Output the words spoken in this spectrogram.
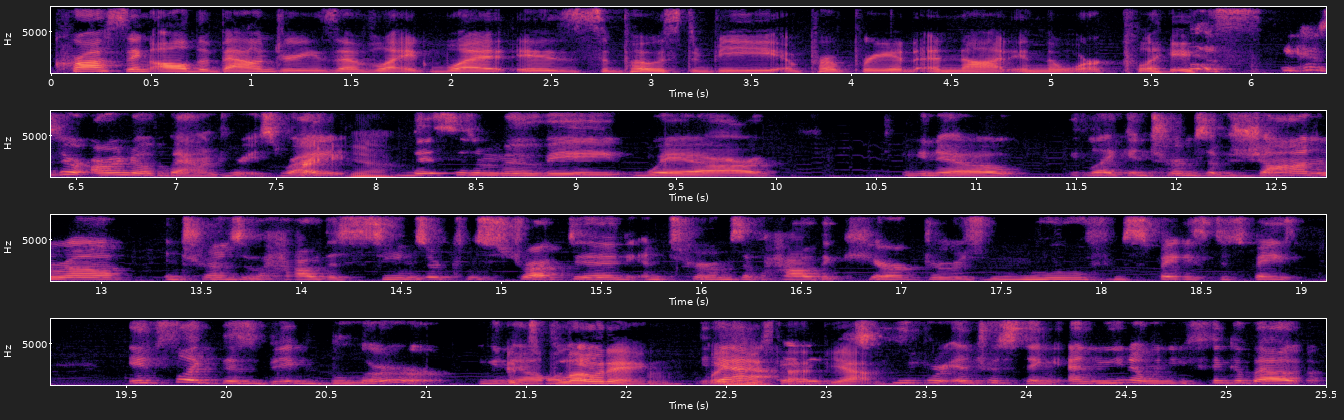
crossing all the boundaries of like what is supposed to be appropriate and not in the workplace. Because there are no boundaries right, right. yeah. This is a movie where you know like in terms of genre, in terms of how the scenes are constructed, in terms of how the characters move from space to space. It's like this big blur, you know. It's floating. And, like yeah, said, yeah. super interesting. And you know, when you think about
